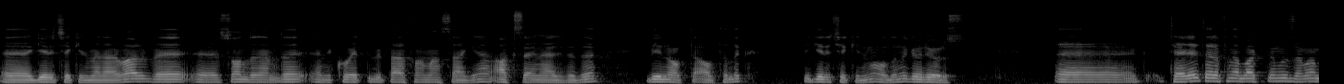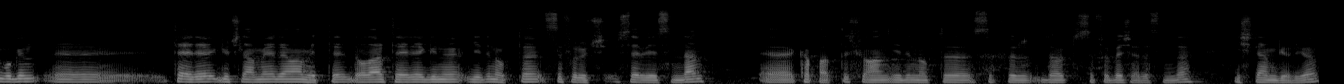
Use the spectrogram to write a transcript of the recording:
e, geri çekilmeler var ve son dönemde hani kuvvetli bir performans sergileyen Aksa Enerji'de de 1.6'lık bir geri çekilme olduğunu görüyoruz. TL tarafına baktığımız zaman bugün TL güçlenmeye devam etti. Dolar TL günü 7.03 seviyesinden kapattı. Şu an 7.04-05 arasında işlem görüyor.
